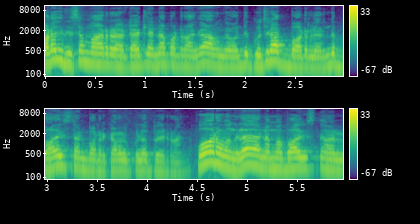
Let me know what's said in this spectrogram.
படகு திசை மாறுற டயத்தில் என்ன பண்ணுறாங்க அவங்க வந்து குஜராத் பார்டர்லேருந்து பாகிஸ்தான் பார்டர் கடலுக்குள்ளே போயிடுறாங்க. போகிறவங்கள நம்ம பாகிஸ்தான்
